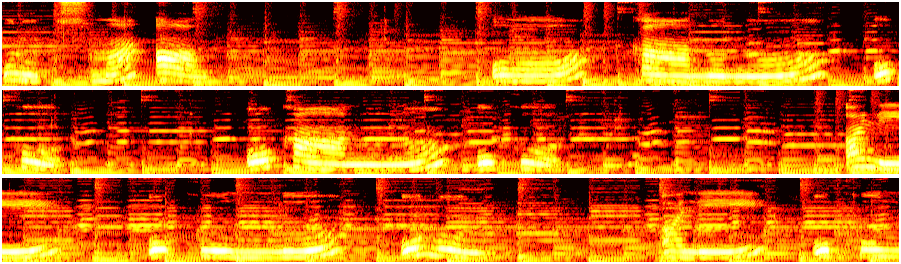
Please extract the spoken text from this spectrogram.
unutma al. O kanunu oku. O kanunu oku. Ali okullu olun. Ali okullu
